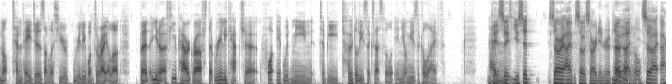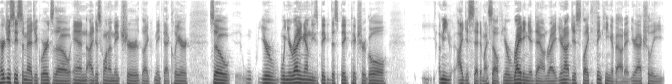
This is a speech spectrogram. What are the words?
not 10 pages unless you really want to write a lot, but you know, a few paragraphs that really capture what it would mean to be totally successful in your musical life. Okay, and so you said Sorry, I'm so sorry to interrupt no, you. Not at all. Uh, so I, I, heard you say some magic words though, and I just want to make sure, like, make that clear. So you're when you're writing down these big this big picture goal. I mean, I just said it myself. You're writing it down, right? You're not just like thinking about it. You're actually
